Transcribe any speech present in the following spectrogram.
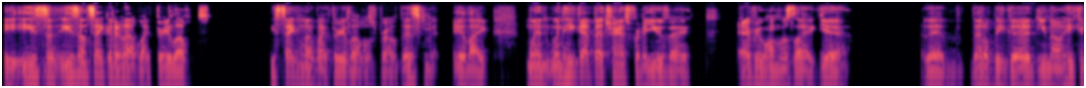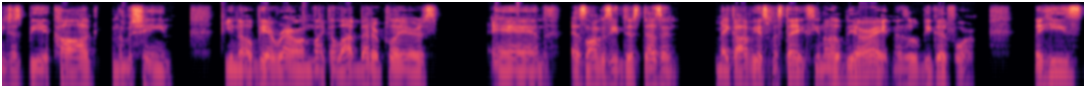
he, he's he's on taking it up like three levels. He's taking it up like three levels, bro. This it like when when he got that transfer to Juve, everyone was like, yeah, that that'll be good. You know, he can just be a cog in the machine. You know, be around like a lot better players, and as long as he just doesn't make obvious mistakes, you know, he'll be all right. and It'll be good for him. But he's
